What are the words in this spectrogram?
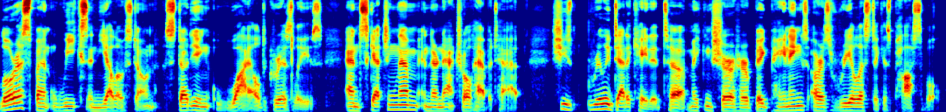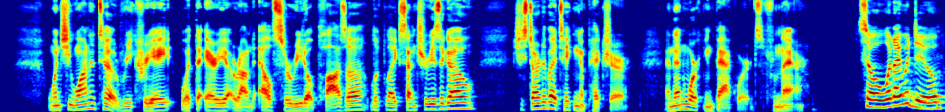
Laura spent weeks in Yellowstone studying wild grizzlies and sketching them in their natural habitat. She's really dedicated to making sure her big paintings are as realistic as possible. When she wanted to recreate what the area around El Cerrito Plaza looked like centuries ago, she started by taking a picture and then working backwards from there. So, what I would do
